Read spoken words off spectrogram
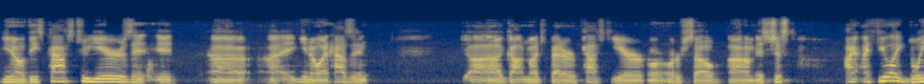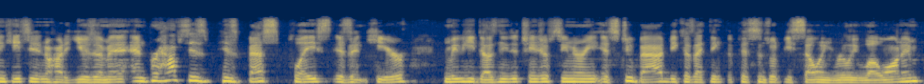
you know these past two years, it, it uh, uh, you know it hasn't uh, gotten much better past year or, or so. Um, it's just I, I, feel like Dwane Casey didn't know how to use him, and, and, perhaps his his best place isn't here. Maybe he does need a change of scenery. It's too bad because I think the Pistons would be selling really low on him.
